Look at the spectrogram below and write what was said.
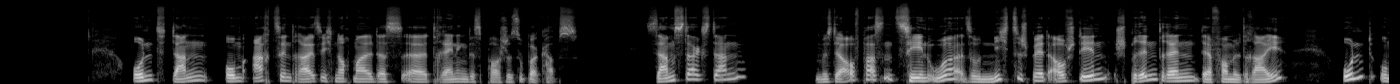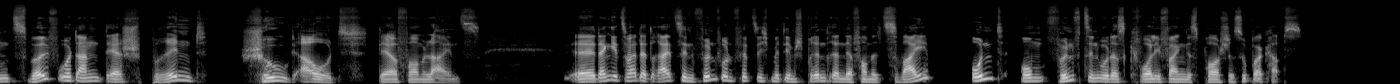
Und dann um 18.30 Uhr nochmal das äh, Training des Porsche Supercups. Samstags dann, müsst ihr aufpassen, 10 Uhr, also nicht zu spät aufstehen, Sprintrennen der Formel 3. Und um 12 Uhr dann der Sprint Shootout der Formel 1. Äh, dann geht es weiter 13.45 mit dem Sprintrennen der Formel 2 und um 15 Uhr das Qualifying des Porsche Supercups.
